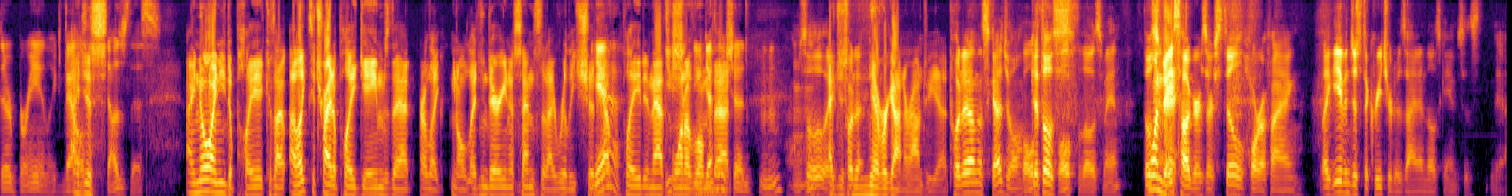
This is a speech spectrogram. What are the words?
their brand. Like Valve just- does this. I know I need to play it because I, I like to try to play games that are like you know legendary in a sense that I really should Yeah. have played, and that's You one should- of you them definitely that should. hmm Absolutely. I just put it, never gotten around to yet. put it on the schedule. Both, Get those both of those, man. Those One day. huggers are still horrifying. Like even just the creature design in those games is yeah,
